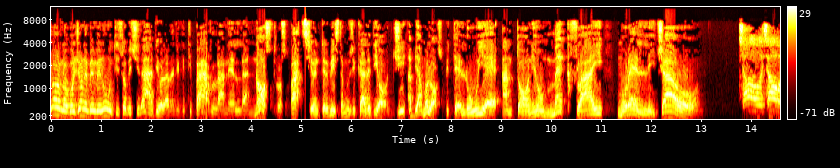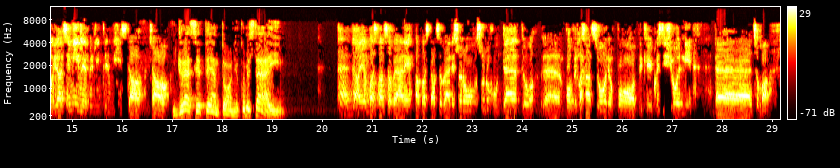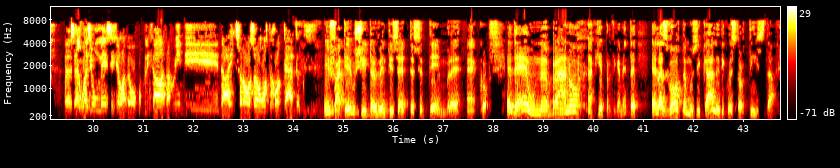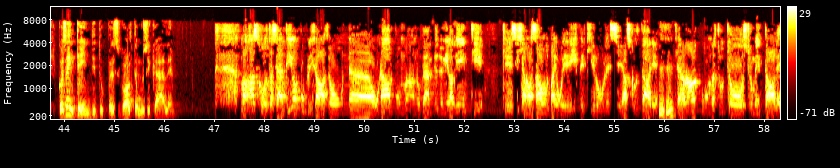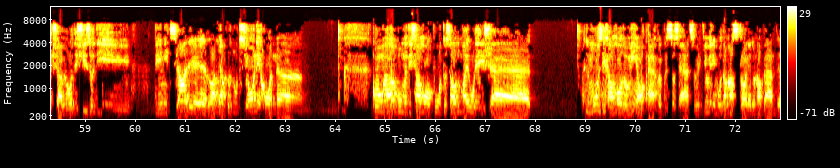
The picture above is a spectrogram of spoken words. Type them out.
Buongiorno, buongiorno e benvenuti su ABC Radio, la radio che ti parla. Nel nostro spazio intervista musicale di oggi abbiamo l'ospite, lui è Antonio McFly Morelli. Ciao! Ciao, ciao, grazie mille per l'intervista. Ciao. Grazie a te Antonio, come stai? Eh, dai, abbastanza bene, abbastanza bene. Sono, sono contento, eh, un po' per la canzone, un po' perché questi giorni, eh, insomma, è quasi un mese che l'abbiamo pubblicata, quindi dai, sono, sono molto contento. Infatti è uscita il 27 settembre, ecco, ed è un brano che praticamente è la svolta musicale di questo artista. Cosa intendi tu per svolta musicale? Ma ascolta, senti, io ho pubblicato un, uh, un album a novembre 2020 che si chiama Sound My Way per chi lo volesse ascoltare, uh-huh. che era un album tutto strumentale, cioè avevo deciso di, di iniziare la mia produzione con, con, un album diciamo appunto Sound My Way, cioè musica a modo mio, ecco in questo senso, perché io venivo da una storia di una band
